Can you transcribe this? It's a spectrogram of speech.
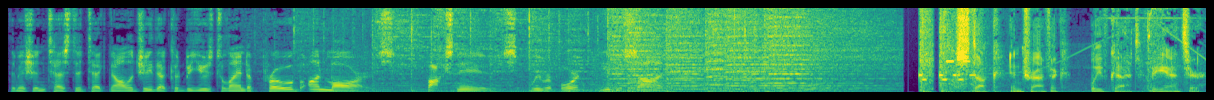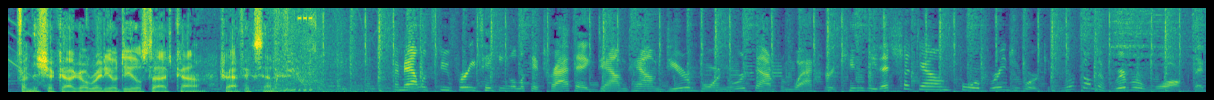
The mission tested technology that could be used to land a probe on Mars. Fox News. We report, you decide. Stuck in traffic? We've got the answer from the ChicagoRadioDeals.com Traffic Center. I'm Alex Dupree taking a look at traffic downtown Dearborn, northbound from Wacker Kinzie. That's shut down for bridge work. It's work on the River Walk that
